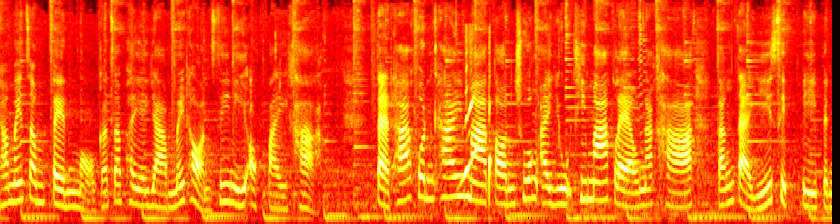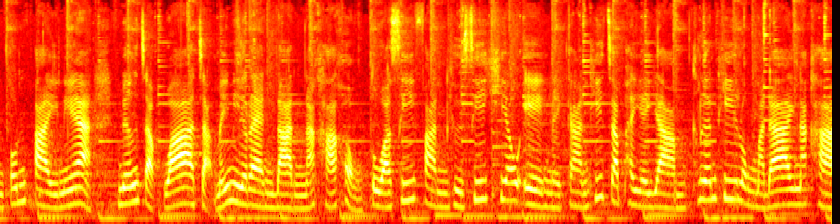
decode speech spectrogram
ถ้าไม่จำเป็นหมอก็จะพยายามไม่ถอนซี่นี้ออกไปค่ะ แต่ถ้าคนไข้มาตอนช่วงอายุที่มากแล้วนะคะ ตั้งแต่ 20 ปีเป็นต้นไปเนี่ยเนื่องจากว่าจะไม่มีแรงดันนะคะของตัวซี่ฟันคือซี่เคี้ยวเองในการที่จะพยายามเคลื่อนที่ลงมาได้นะคะ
